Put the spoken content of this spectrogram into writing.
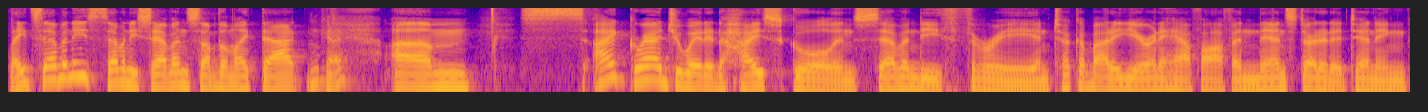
late seventies, seventy seven, something like that. Okay. Um, I graduated high school in 73 and took about a year and a half off and then started attending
